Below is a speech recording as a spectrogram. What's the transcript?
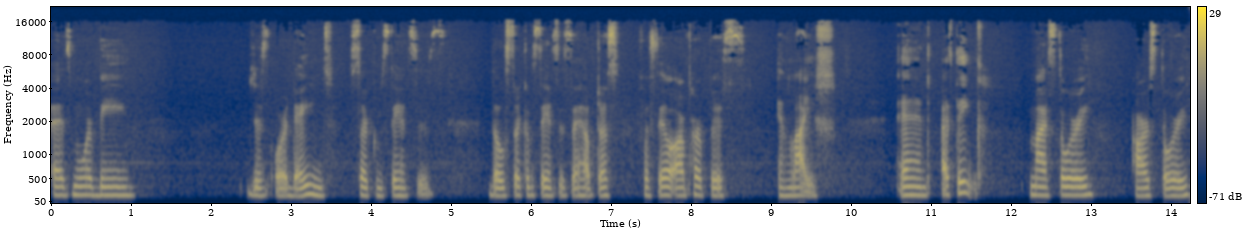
as more being just ordained circumstances, those circumstances that helped us fulfill our purpose in life. And I think my story, our story,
